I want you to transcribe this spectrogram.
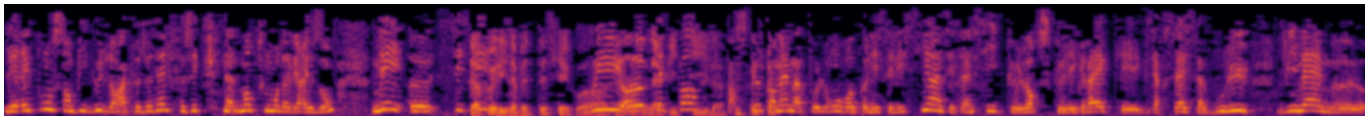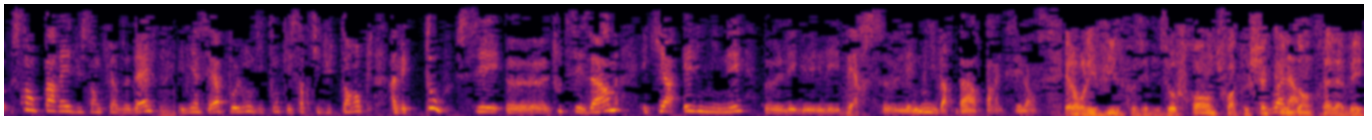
les réponses ambiguës de l'oracle de Delphes faisaient que finalement tout le monde avait raison. Mais euh, c'était... C'est un peu Elisabeth Tessier quoi. Oui, euh, peut-être pas parce que quand même Apollon reconnaissait les siens. C'est ainsi que lorsque les Grecs et Xerxès a voulu lui-même euh, s'emparer du sanctuaire de Delphes eh bien c'est Apollon dit-on qui est sorti du temple avec tous ses, toutes ses armes et qui a éliminé les, les Perses l'ennemi barbare par excellence. Et alors les villes faisaient des offrandes. Je crois que chacune d'entre elles avait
